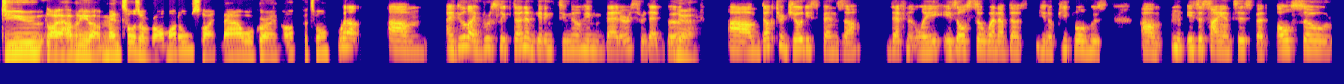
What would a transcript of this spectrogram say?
do you like have any like mentors or role models like now or growing up at all? Well, um, I do like Bruce Lipton. I'm getting to know him better through that book. Yeah. Um, Dr. Joe Dispenza definitely is also one of the you know people who's um, is a scientist, but also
